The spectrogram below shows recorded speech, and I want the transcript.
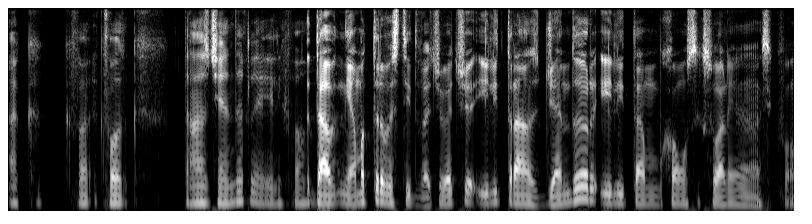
А каква, какво, трансджендър ли е или какво? Да, няма травестит вече. Вече или трансджендър, или там хомосексуален, не знам си какво.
